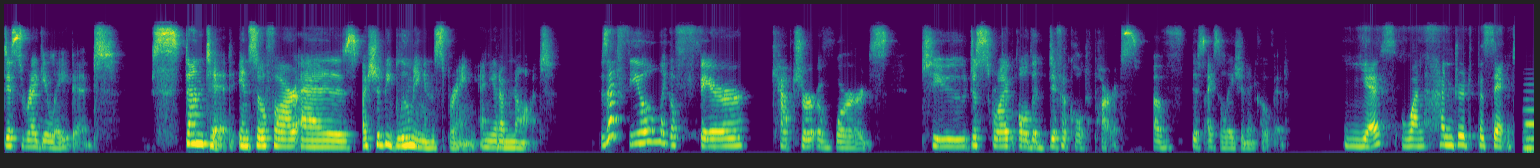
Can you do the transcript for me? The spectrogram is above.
dysregulated, stunted insofar as I should be blooming in spring and yet I'm not. Does that feel like a fair capture of words to describe all the difficult parts of this isolation and COVID? Yes, 100%.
